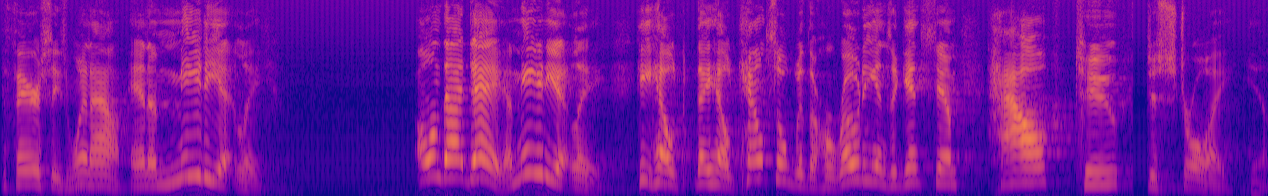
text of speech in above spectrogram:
The Pharisees went out, and immediately, on that day, immediately, he held, they held counsel with the Herodians against him how to destroy him.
